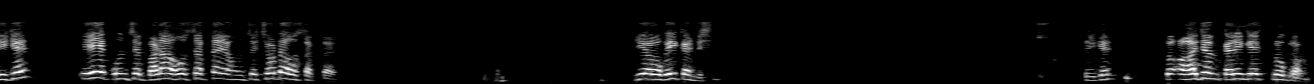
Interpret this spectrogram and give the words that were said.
ठीक है? एक उनसे बड़ा हो सकता है या उनसे छोटा हो सकता है। ये हो गई कंडीशन ठीक है? तो आज हम करेंगे एक प्रोग्राम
